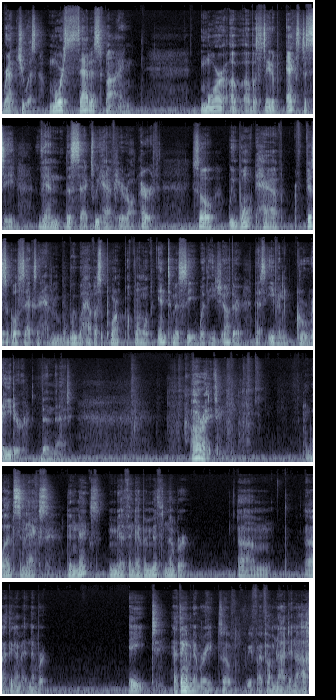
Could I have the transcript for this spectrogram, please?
rapturous, more satisfying, more of, of a state of ecstasy than the sex we have here on earth. So we won't have physical sex in heaven, but we will have a form, a form of intimacy with each other that's even greater than that. All right, what's next? The next myth in heaven, myth number, um, uh, I think I'm at number eight. I think I'm at number eight. So if, if I'm not, then uh,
